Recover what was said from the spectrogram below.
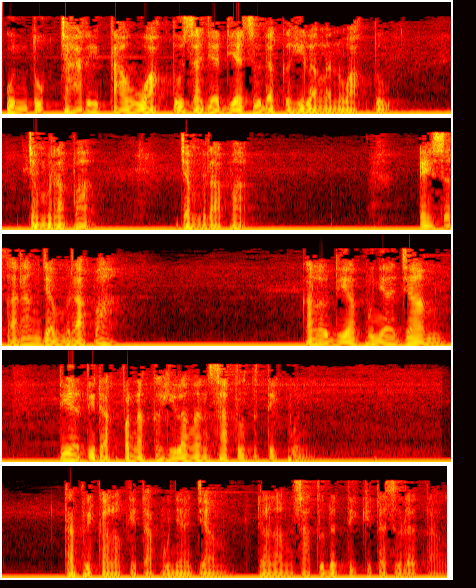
Untuk cari tahu waktu saja dia sudah kehilangan waktu. Jam berapa? Jam berapa? Eh sekarang jam berapa? Kalau dia punya jam, dia tidak pernah kehilangan satu detik pun. Tapi kalau kita punya jam, dalam satu detik kita sudah tahu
